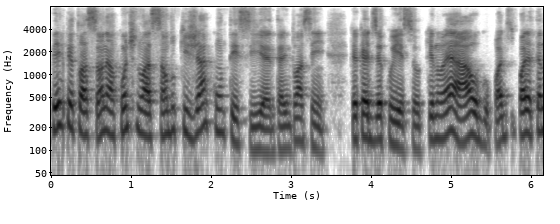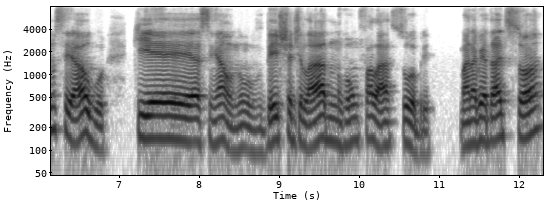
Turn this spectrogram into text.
perpetuação, né, uma continuação do que já acontecia. Então, assim, o que eu quero dizer com isso? Que não é algo, pode, pode até não ser algo que é assim, ah, não deixa de lado, não vamos falar sobre. Mas, na verdade, só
